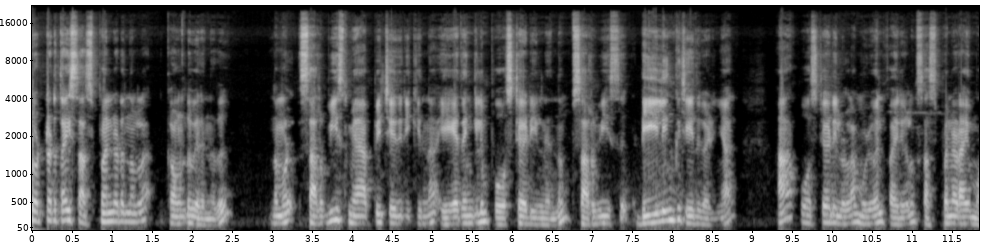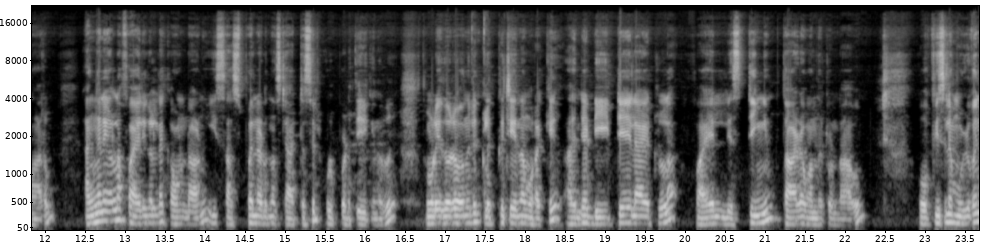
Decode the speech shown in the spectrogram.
തൊട്ടടുത്തായി സസ്പെൻഡഡ് എന്നുള്ള കൗണ്ട് വരുന്നത് നമ്മൾ സർവീസ് മാപ്പ് ചെയ്തിരിക്കുന്ന ഏതെങ്കിലും പോസ്റ്റ് ഐ ഡിയിൽ നിന്നും സർവീസ് ഡീലിങ്ക് ചെയ്ത് കഴിഞ്ഞാൽ ആ പോസ്റ്റ് ഐ ഡിയിലുള്ള മുഴുവൻ ഫയലുകളും സസ്പെൻഡഡ് ആയി മാറും. അങ്ങനെയുള്ള ഫയലുകളുടെ കൗണ്ടാണ് ഈ സസ്പെൻഡ് എന്ന സ്റ്റാറ്റസിൽ ഉൾപ്പെടുത്തിയിരിക്കുന്നത്. നമ്മൾ ഇതോരോന്നിൽ ക്ലിക്ക് ചെയ്യുന്ന മുറയ്ക്ക് അതിന്റെ ഡീറ്റെയിൽ ആയിട്ടുള്ള ഫയൽ ലിസ്റ്റിങ്ങും താഴെ വന്നിട്ടുണ്ടാവും. ഓഫീസിലെ മുഴുവൻ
